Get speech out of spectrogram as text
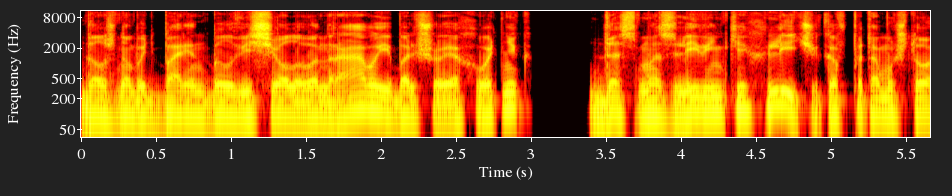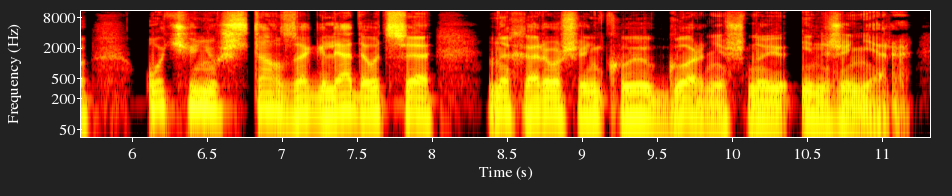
Должно быть, барин был веселого нрава и большой охотник до смазливеньких личиков, потому что очень уж стал заглядываться на хорошенькую горничную инженера —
